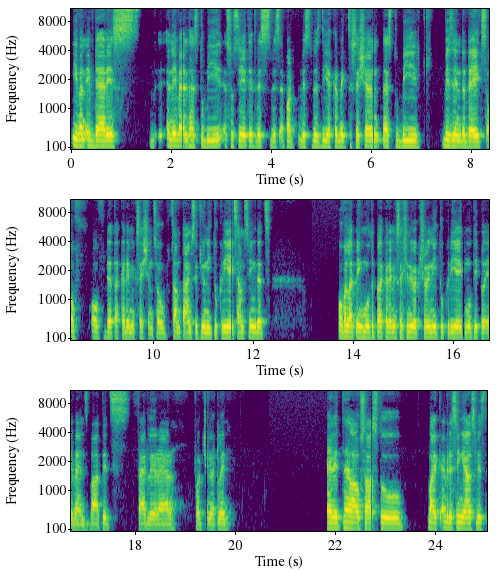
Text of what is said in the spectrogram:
even if there is an event has to be associated with with, with with the academic session. It has to be within the dates of of that academic session. So sometimes if you need to create something that's overlapping multiple academic session, you actually need to create multiple events, but it's fairly rare, fortunately. And it allows us to, like everything else with,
